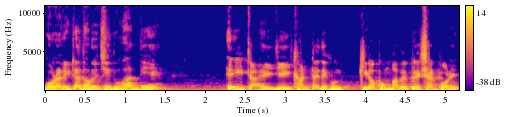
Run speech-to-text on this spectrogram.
গোড়ালিটা ধরেছি দু হাত দিয়ে। এইটা, এই যে এইখানটায় দেখুন কীরকমভাবে প্রেশার পড়ে।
